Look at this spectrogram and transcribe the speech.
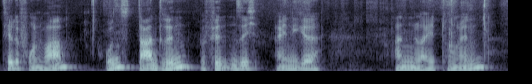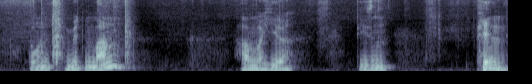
Telefon war. Und da drin befinden sich einige Anleitungen und mit Mann haben wir hier diesen Pin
